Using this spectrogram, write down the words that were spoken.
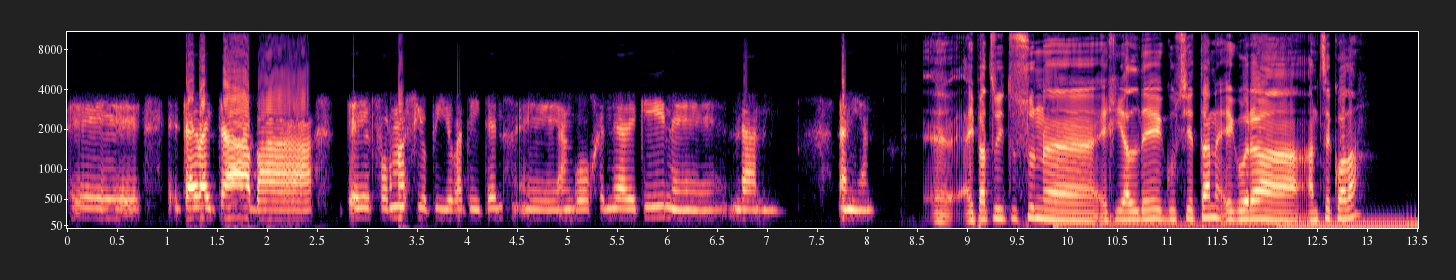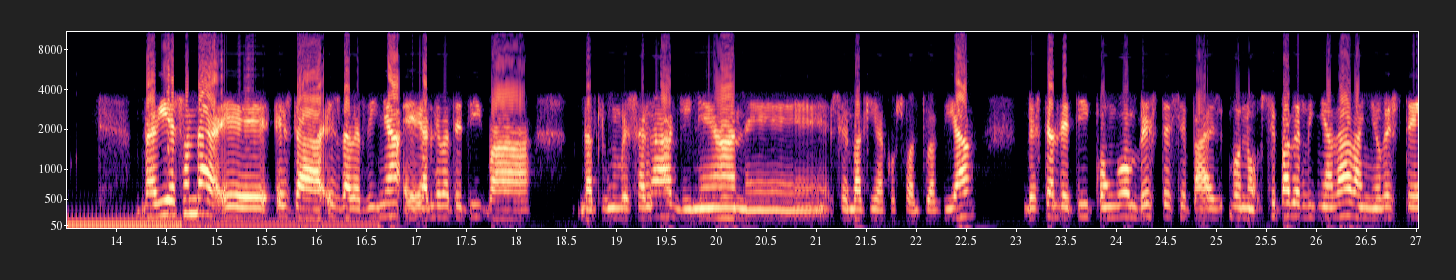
e, eta baita, ba, e, formazio pilo bat egiten, e, hango jendearekin e, lan, lanian. E, aipatu dituzun e, egialde guzietan, egoera antzekoa da? Bagi esan da, e, ez da, ez da berdina, e, alde batetik, ba, dakigun bezala, ginean e, zenbakiak oso altuak dira. Beste aldetik, kongon beste zepa, bueno, zepa berdina da, baino beste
